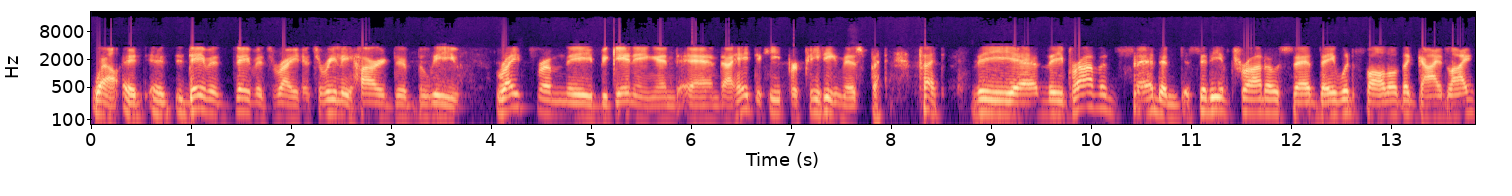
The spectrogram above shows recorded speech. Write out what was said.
Well, it, it, David, David's right. It's really hard to believe right from the beginning, and and I hate to keep repeating this, but but the uh, the province said and the city of Toronto said they would follow the guidelines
